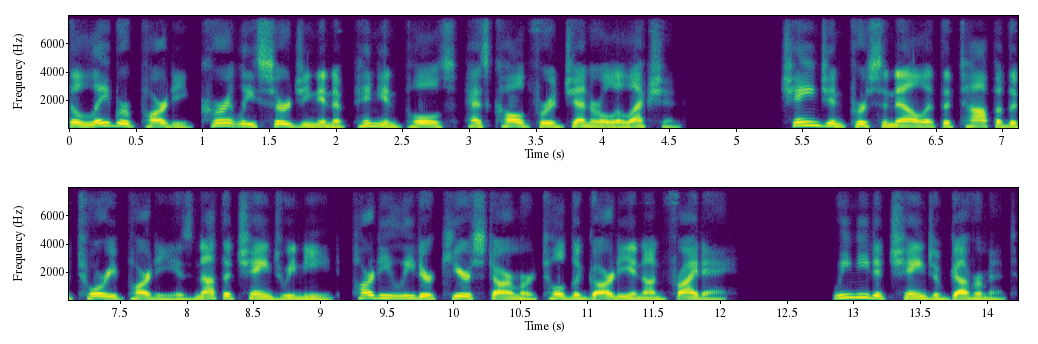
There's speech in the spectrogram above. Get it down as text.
The Labour Party, currently surging in opinion polls, has called for a general election. Change in personnel at the top of the Tory party is not the change we need, party leader Keir Starmer told The Guardian on Friday. We need a change of government.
